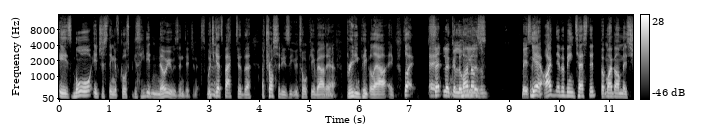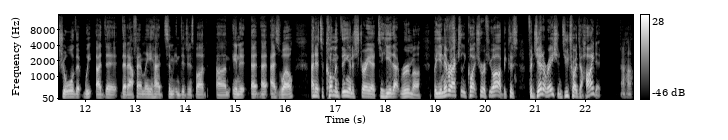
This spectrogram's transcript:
is more interesting, of course, because he didn't know he was Indigenous, which gets back to the atrocities that you were talking about and Yeah. breeding people out and like uh, settler mum's- colonialism, basically. yeah, I've never been tested, but my mum is sure that we uh, that, that our family had some indigenous blood um, in it uh, uh, as well, and it's a common thing in Australia to hear that rumor, but you're never actually quite sure if you are because for generations you tried to hide it. Uh-huh.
